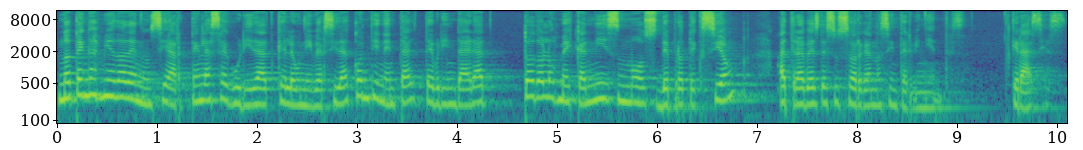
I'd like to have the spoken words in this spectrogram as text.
No tengas miedo a denunciar, ten la seguridad que la Universidad Continental te brindará todos los mecanismos de protección a través de sus órganos intervinientes. Gracias.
